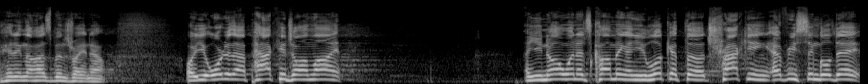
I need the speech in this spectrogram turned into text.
hitting the husbands right now. Or you order that package online and you know when it's coming and you look at the tracking every single day.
